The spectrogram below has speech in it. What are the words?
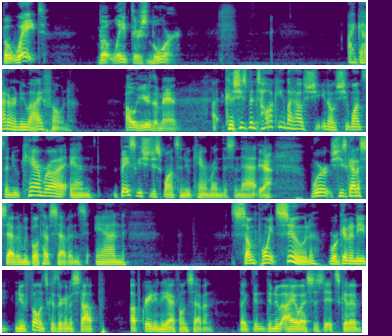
But wait, but wait, there's more. I got her a new iPhone. Oh, you're the man. Because she's been talking about how she, you know, she wants a new camera and basically she just wants a new camera and this and that. Yeah. And we're she's got a seven. We both have sevens, and some point soon we're gonna need new phones because they're gonna stop upgrading the iPhone seven. Like the, the new iOS is it's gonna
